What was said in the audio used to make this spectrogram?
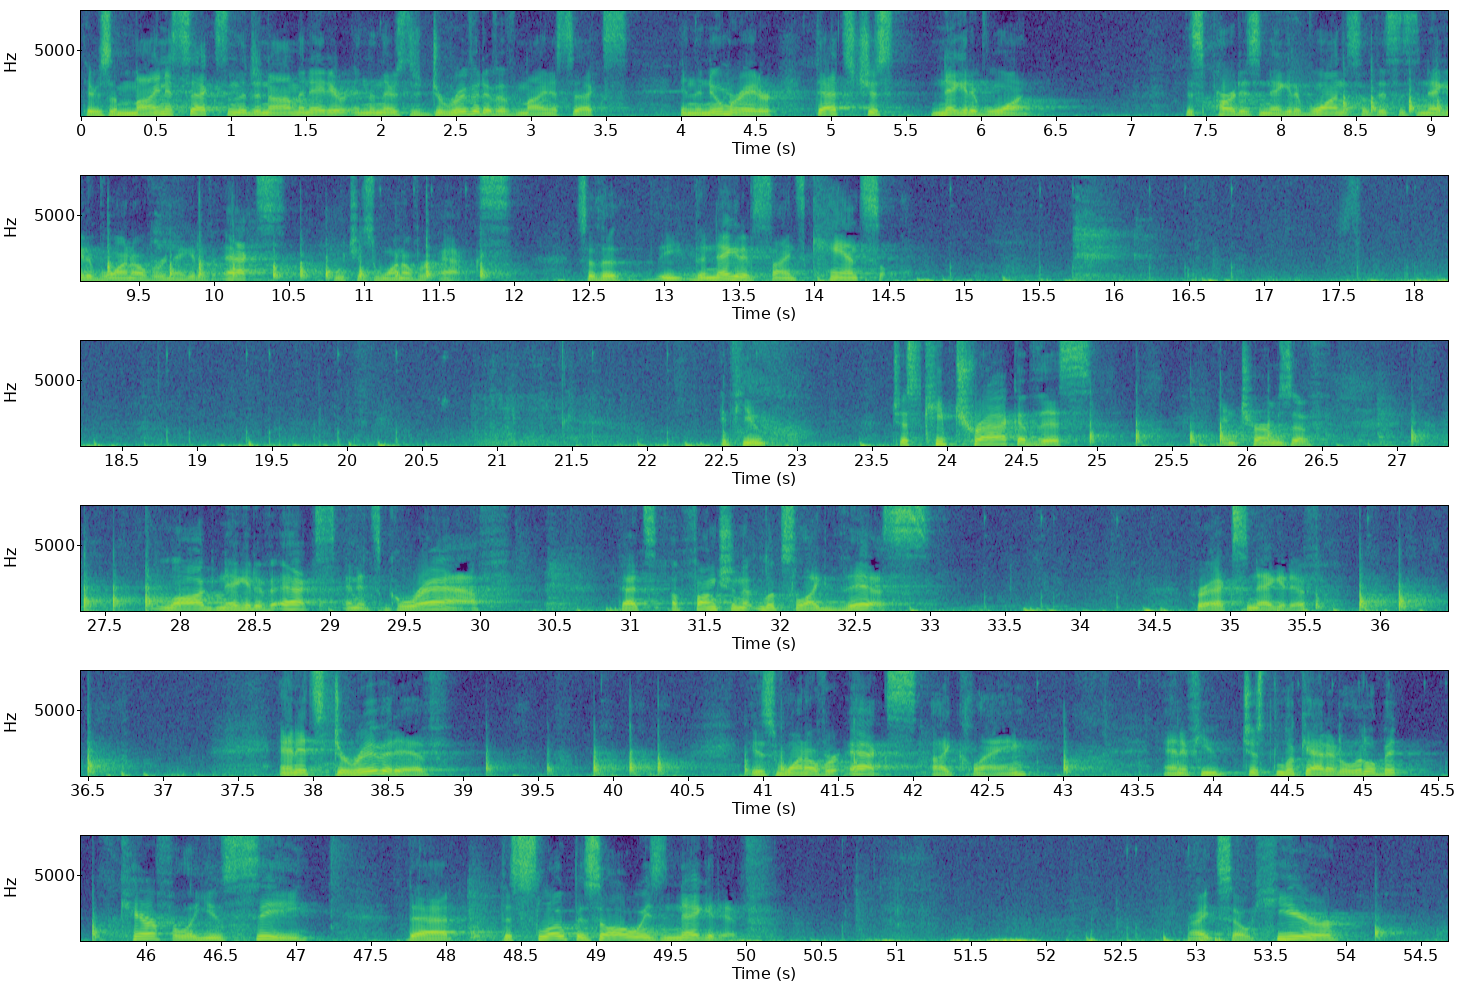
There's a minus x in the denominator, and then there's the derivative of minus x in the numerator. That's just negative 1. This part is negative 1, so this is negative 1 over negative x, which is 1 over x. So the, the, the negative signs cancel. If you just keep track of this in terms of log negative x and its graph. That's a function that looks like this for x negative. And its derivative is 1 over x, I claim. And if you just look at it a little bit carefully, you see that the slope is always negative right? So here,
